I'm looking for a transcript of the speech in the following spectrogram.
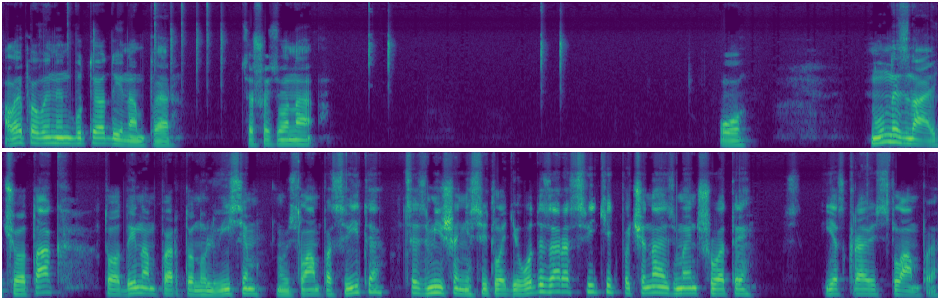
Але повинен бути 1 ампер. Це щось вона. О. Ну, не знаю, чого так. То 1 ампер, то 0,8. Ось лампа світить. Це змішані світлодіоди зараз світять. Починаю зменшувати яскравість лампи.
